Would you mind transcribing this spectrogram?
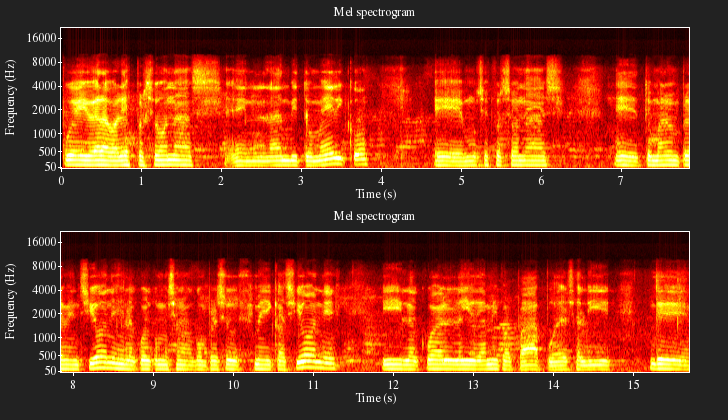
Puede ayudar a varias personas en el ámbito médico. Eh, muchas personas eh, tomaron prevenciones en la cual comenzaron a comprar sus medicaciones y la cual le ayudé a mi papá a poder salir de,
